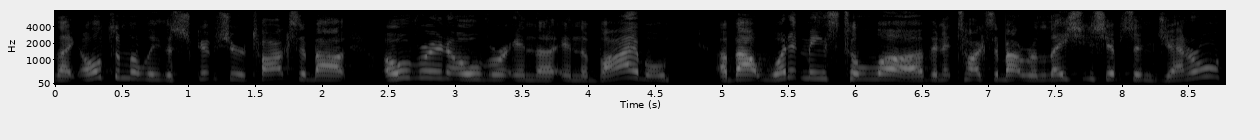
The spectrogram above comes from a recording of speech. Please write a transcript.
like, ultimately, the scripture talks about over and over in the, in the Bible about what it means to love, and it talks about relationships in general,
